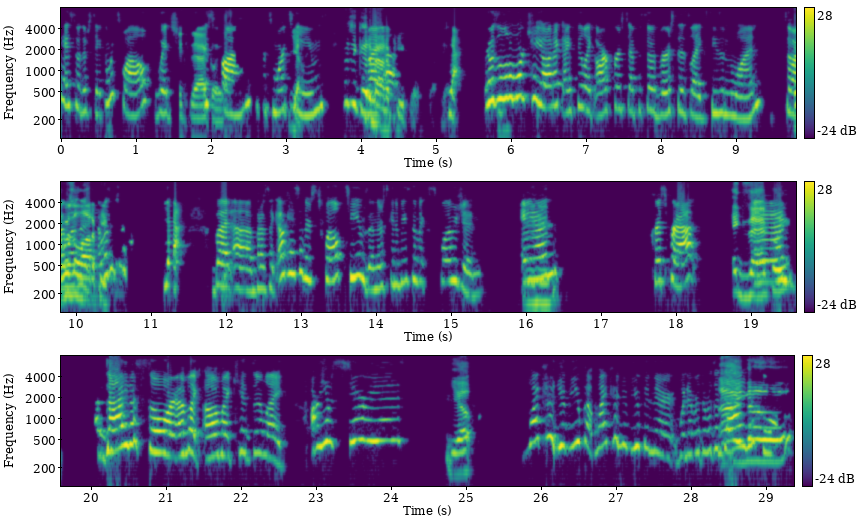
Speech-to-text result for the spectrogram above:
okay, so they're sticking with 12, which Exactly. is fine because it's more Yeah. teams. There's a good But, amount of uh, people. So, yeah. yeah. It was a little more chaotic. I feel like our first episode versus like season one. So I There was a lot of people. sure- Yeah, but um, but I was like, okay, so there's 12 teams and there's going to be some explosions Mm-hmm. and Chris Pratt Exactly. a dinosaur. I'm like, oh, my kids are like, are you serious? Yep. Why couldn't have you got? Why couldn't have you been there whenever there was a dinosaur? know.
